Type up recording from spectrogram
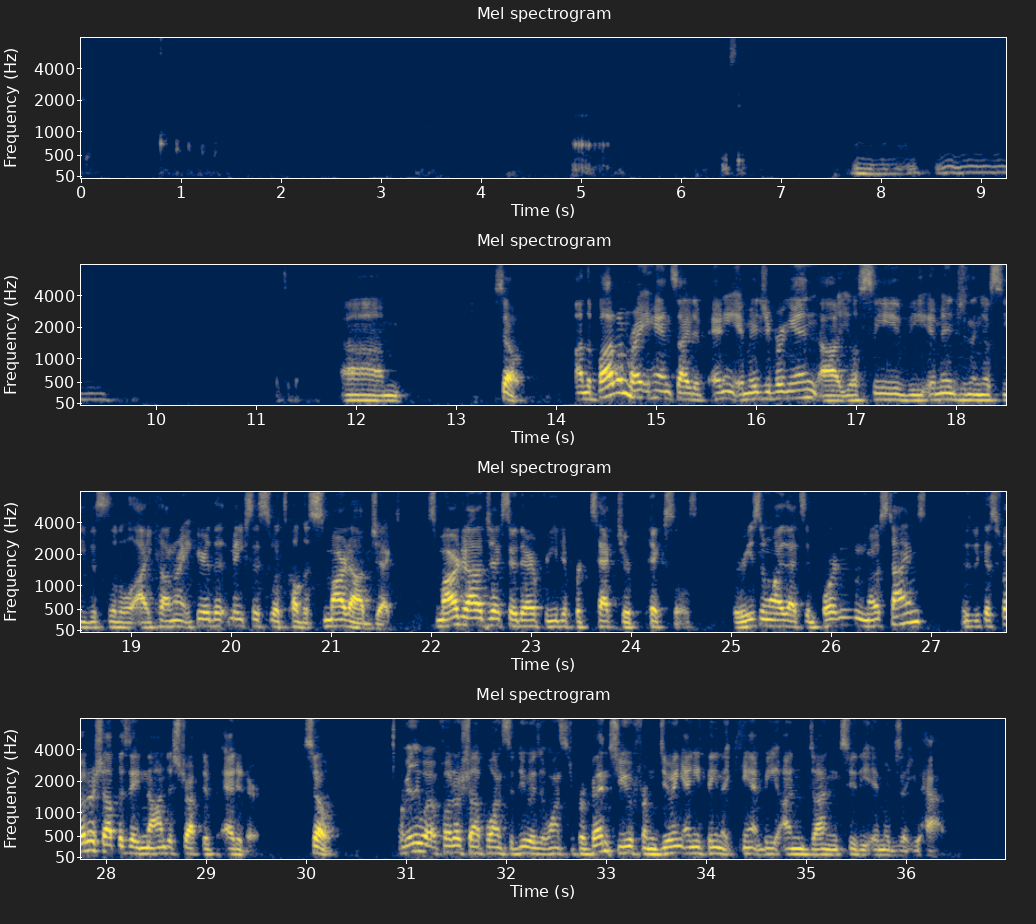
Uh, let me see. Mm -hmm. That's okay. Um, so on the bottom right hand side of any image you bring in, uh, you'll see the image and then you'll see this little icon right here that makes this what's called a smart object. Smart objects are there for you to protect your pixels. The reason why that's important most times is because Photoshop is a non-destructive editor. So really what Photoshop wants to do is it wants to prevent you from doing anything that can't be undone to the image that you have.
